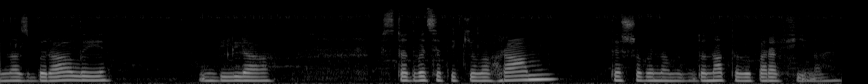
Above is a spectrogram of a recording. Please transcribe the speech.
назбирали біля 120 кг те, що ви нам донатили парафіном.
